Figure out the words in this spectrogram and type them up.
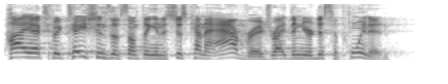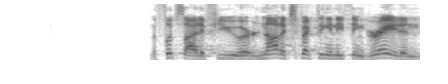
high expectations of something and it's just kind of average, right, then you're disappointed. On the flip side, if you are not expecting anything great and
